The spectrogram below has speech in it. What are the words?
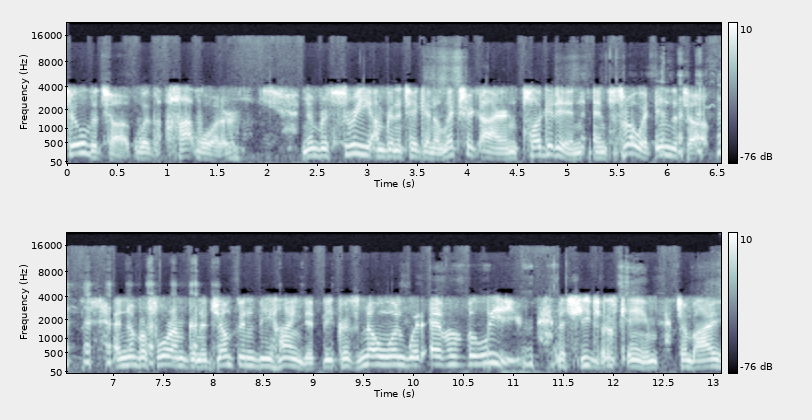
fill the tub with hot water. Number three, I'm going to take an electric iron, plug it in, and throw it in the tub. and number four, I'm going to jump in behind it because no one would ever believe that she just came to my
